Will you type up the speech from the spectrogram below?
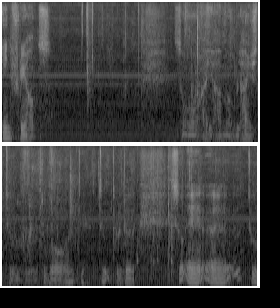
influence. So I am obliged to, to go to, to, the so uh, uh, to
